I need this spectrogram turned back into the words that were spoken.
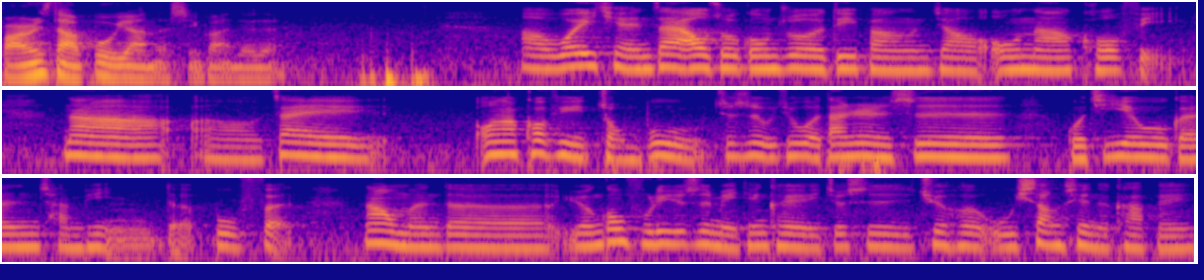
barista 不一样的习惯，对不对？啊，我以前在澳洲工作的地方叫 Ona Coffee，那呃在 Ona Coffee 总部就是就我担任是国际业务跟产品的部分。那我们的员工福利就是每天可以就是去喝无上限的咖啡，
